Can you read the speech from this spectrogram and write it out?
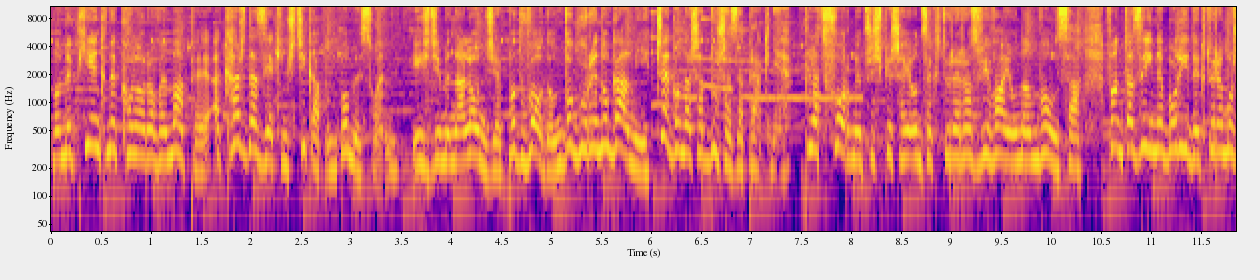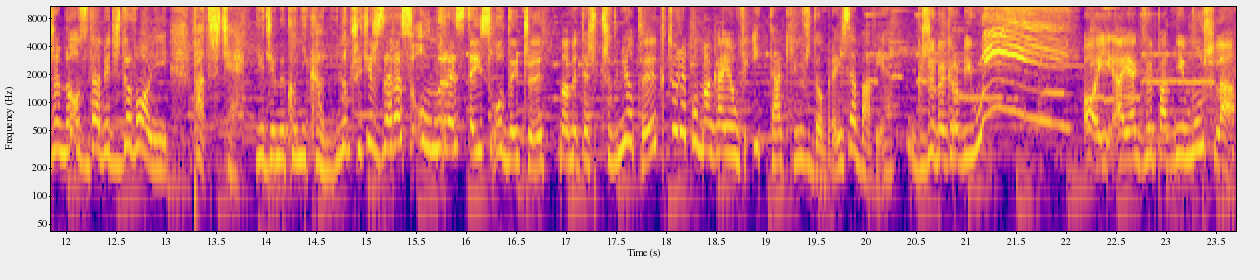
Mamy piękne, kolorowe mapy, a każda z jakimś ciekawym pomysłem. Jeździmy na lądzie, pod wodą, do góry nogami, czego nasza dusza zapragnie. Platformy przyspieszające, które rozwiewają nam wąsa, fantazyjne bolidy, które możemy ozdabiać do woli. Patrzcie, jedziemy konikami, no przecież zaraz umrę z tej słodyczy. Mamy też przedmioty, które pomagają w i tak już dobrej zabawie. Grzybek robi wii! Oj, a jak wypadnie muszla?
